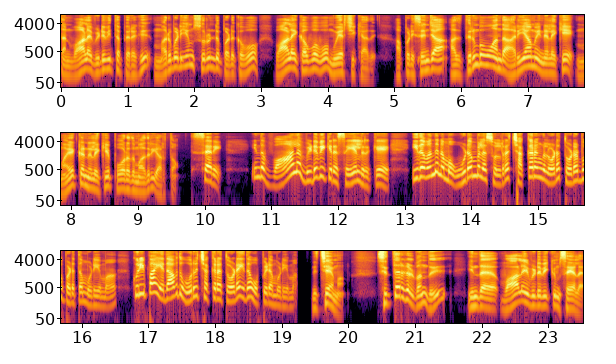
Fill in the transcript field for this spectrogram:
தன் வாளை விடுவித்த பிறகு மறுபடியும் சுருண்டு படுக்கவோ வாளை கவ்வவோ முயற்சிக்காது. அப்படி செஞ்சா அது திரும்பவும் அந்த அறியாமை நிலைக்கே மயக்க நிலைக்கே போறது மாதிரி அர்த்தம். சரி இந்த வாலை விடுவிக்கிற செயல் இருக்கே இத வந்து நம்ம உடம்புல சொல்ற சக்கரங்களோட தொடர்பு படுத்த முடியுமா? குறிப்பா ஏதாவது ஒரு சக்கரத்தோட இத ஒப்பிட முடியுமா? நிச்சயமா. சித்தர்கள் வந்து இந்த வாளை விடுவிக்கும் செயலை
